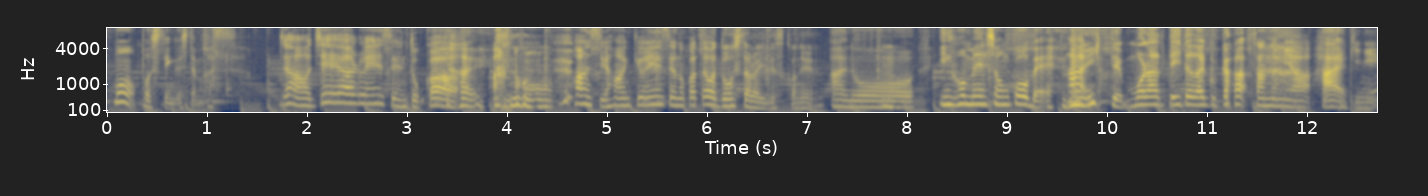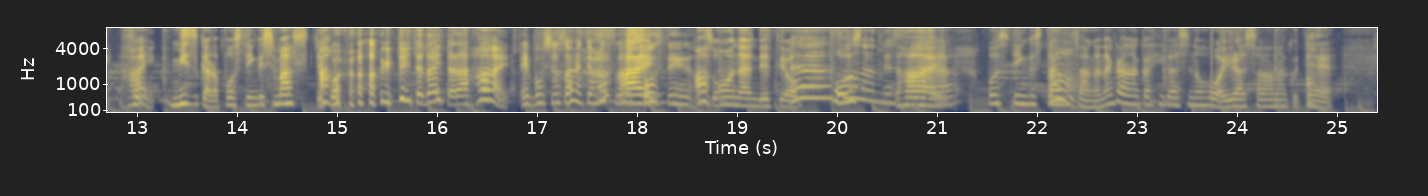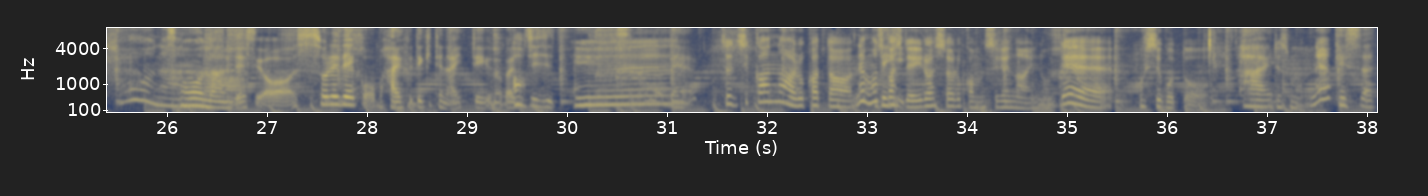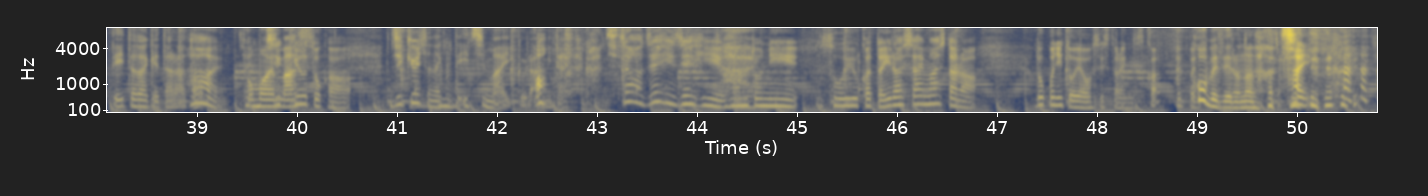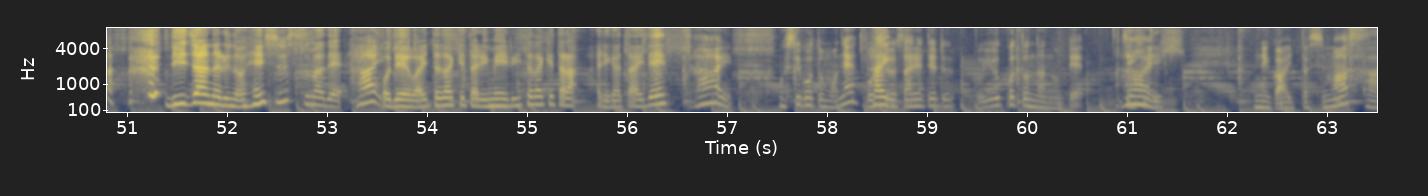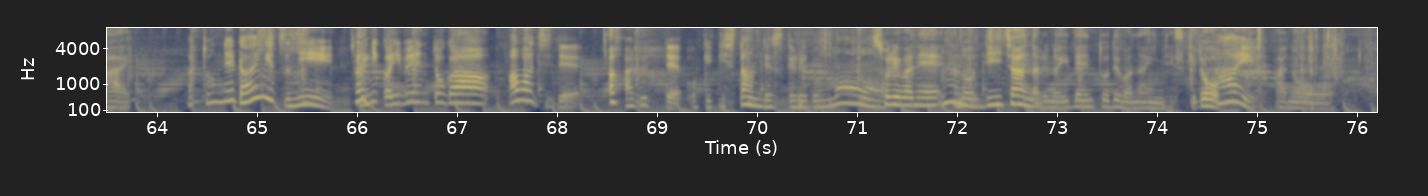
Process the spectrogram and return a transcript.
もポスティングしてます。じゃあ JR 沿線とか、はい、あの阪神阪急沿線の方はどうしたらいいですかね？あのーうん、インフォメーション神戸に行ってもらっていただくか、はい、三宮駅に、はい、自らポスティングしますって声を上げていただいたら、はい、え募集されてます？はい、ポスティング、あ、そうなんですよ。えー、そうなんですね。はい、ポスティングスタッフさんがなかなか東の方はいらっしゃらなくて。そうなんですよ。それでこう配布できてないっていうのが事実なので。じゃあ時間のある方ねもしかしていらっしゃるかもしれないのでお仕事ですもんね、はい、手伝っていただけたらと思います、はい、時給とか。時給じゃなくて1枚くらいみたいな感じ、うん、じゃあぜひぜひ本当にそういう方いらっしゃいましたら、どこに問い合わせしたらいいんですか？神戸ゼロ七八。はい、D ジャーナルの編集室までお電話いただけたり、メールいただけたらありがたいです。はい。お仕事もね募集されてる、ということなので、はい、ぜひぜひお願いいたします。はい。あとね来月に何かイベントが淡路であるってお聞きしたんですけれども。それはね、うん、あの D ジャーナルのイベントではないんですけど、はい、あの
